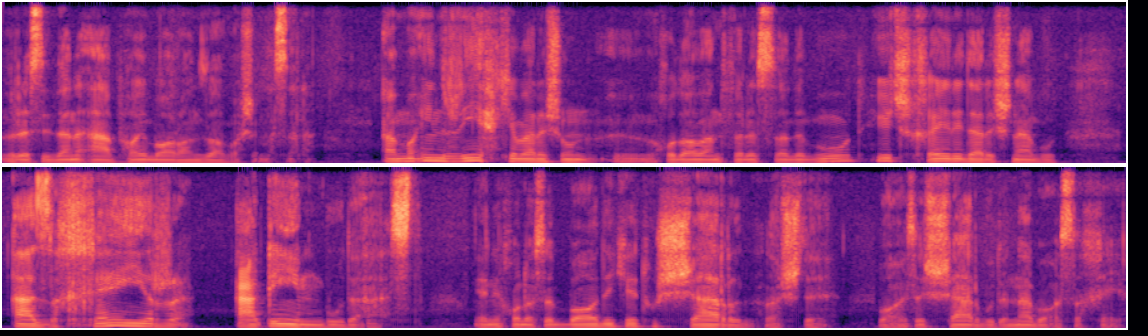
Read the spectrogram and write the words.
رسیدن ابرهای بارانزا باشه مثلا. اما این ریح که برشون خداوند فرستاده بود هیچ خیری درش نبود. از خیر عقیم بوده است. یعنی خلاصه بادی که تو شر داشته باعث شر بوده نه باعث خیر.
